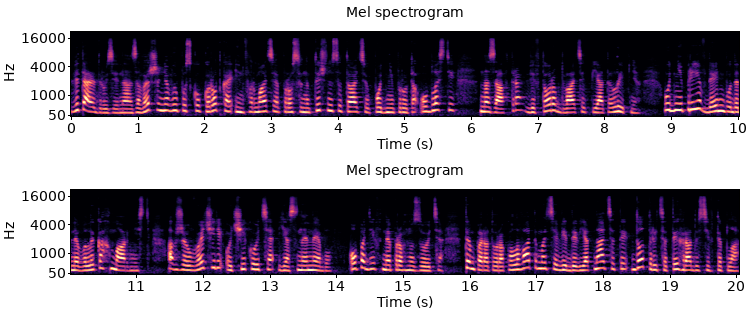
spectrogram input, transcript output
Вітаю, друзі! На завершення випуску коротка інформація про синоптичну ситуацію по Дніпру та області на завтра, вівторок, 25 липня. У Дніпрі в день буде невелика хмарність, а вже увечері очікується ясне небо. Опадів не прогнозується. Температура коливатиметься від 19 до 30 градусів тепла.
